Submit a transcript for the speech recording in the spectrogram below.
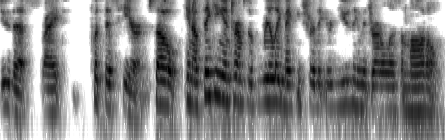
do this right? Put this here. So you know thinking in terms of really making sure that you're using the journalism model.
